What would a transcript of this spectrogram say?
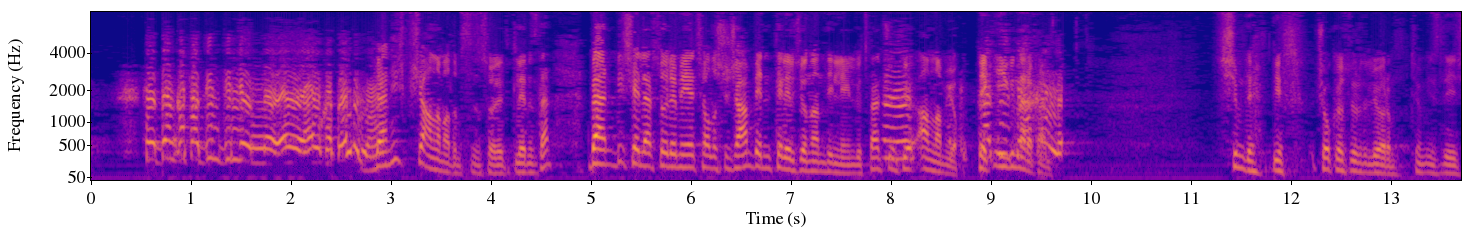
He, ben kapatayım dinliyorum e, avukat oldu mu? Ben hiçbir şey anlamadım sizin söylediklerinizden. Ben bir şeyler söylemeye çalışacağım. Beni televizyondan dinleyin lütfen. Çünkü anlamı yok. Peki iyi günler efendim. Şimdi bir, çok özür diliyorum tüm izleyici.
